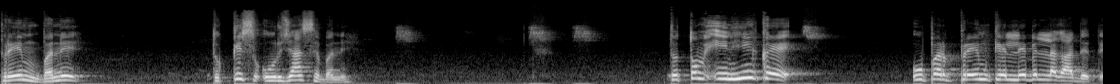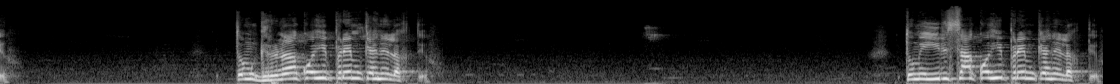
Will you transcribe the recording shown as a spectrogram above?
प्रेम बने तो किस ऊर्जा से बने? तो तुम इन्हीं के ऊपर प्रेम के लेबल लगा देते हो। तुम घृणा को ही प्रेम कहने लगते हो। तुम ईर्षा को ही प्रेम कहने लगते हो।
